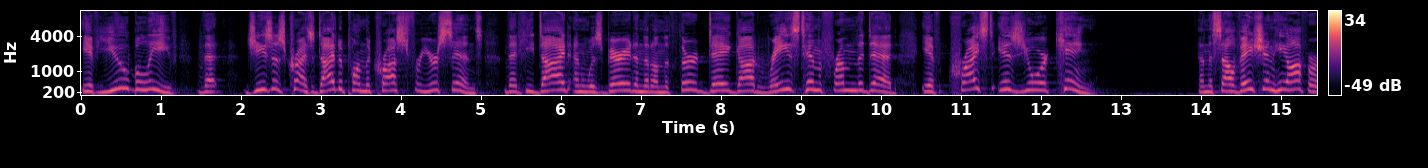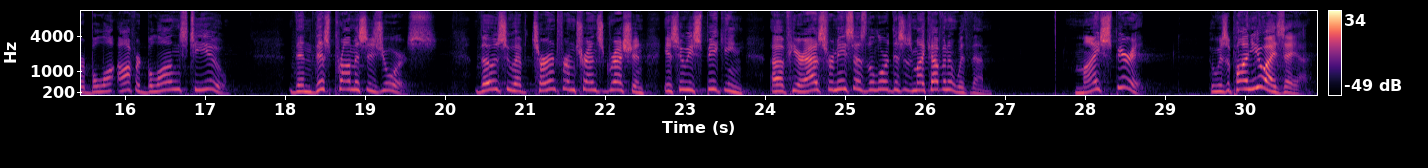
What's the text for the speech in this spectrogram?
if you believe that Jesus Christ died upon the cross for your sins, that he died and was buried, and that on the third day God raised him from the dead. If Christ is your king, and the salvation he offer, offered belongs to you, then this promise is yours. Those who have turned from transgression is who he's speaking of here. As for me, says the Lord, this is my covenant with them. My spirit, who is upon you, Isaiah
